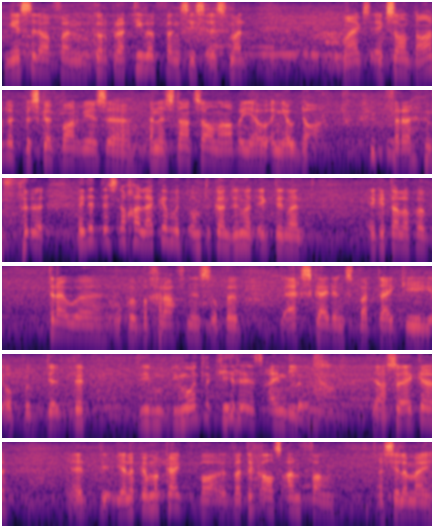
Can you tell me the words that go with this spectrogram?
meeste daarvan korporatiewe funksies is, maar maar ek ek sal dadelik beskikbaar wees uh, in 'n stadsaal naby jou in jou dorp vir vir en dit is nogal lekker met om te kan doen wat ek doen want ek het al op 'n troue, op 'n begrafnis, op 'n egskeidingspartytjie, op dit, dit die die moontlikhede is eindeloos. Ja. ja, so ek eh, julle kan maar kyk wat, wat ek als aanvang as julle my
